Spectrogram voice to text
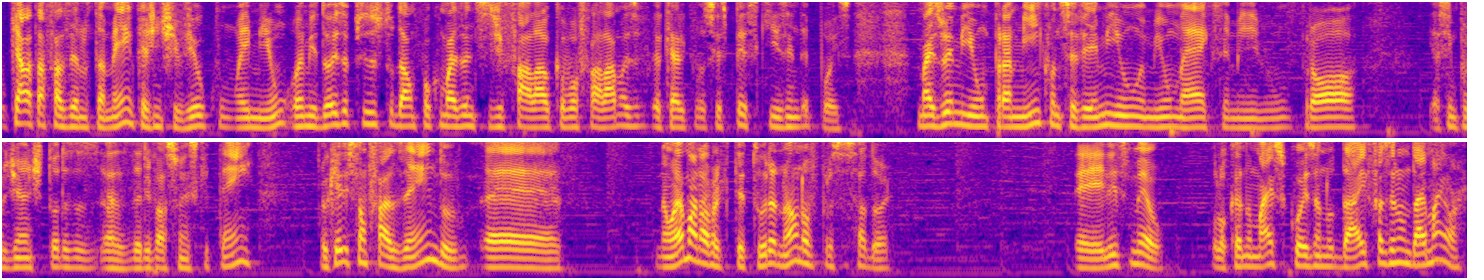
o que ela tá fazendo também, o que a gente viu com o M1, o M2 eu preciso estudar um pouco mais antes de falar o que eu vou falar, mas eu quero que vocês pesquisem depois. Mas o M1, pra mim, quando você vê M1, M1 Max, M1 Pro e assim por diante, todas as, as derivações que tem, o que eles estão fazendo é, não é uma nova arquitetura, não é um novo processador. É eles, meu, colocando mais coisa no DAI e fazendo um DAI maior.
